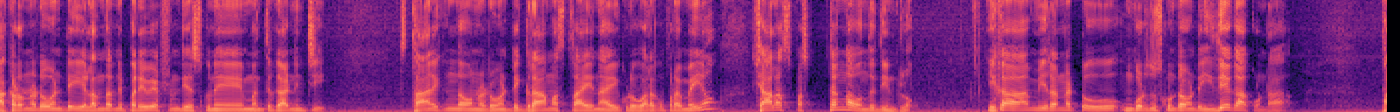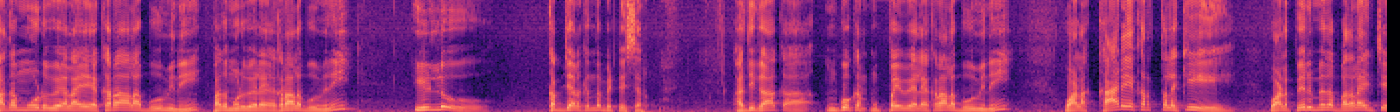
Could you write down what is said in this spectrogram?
అక్కడ ఉన్నటువంటి వీళ్ళందరినీ పర్యవేక్షణ చేసుకునే మంత్రి కాడి నుంచి స్థానికంగా ఉన్నటువంటి గ్రామ స్థాయి నాయకుడు వరకు ప్రమేయం చాలా స్పష్టంగా ఉంది దీంట్లో. ఇక మీరు అన్నట్టు ఇంకోటి చూసుకుంటా ఉంటే ఇదే కాకుండా పదమూడు వేల ఎకరాల భూమిని పదమూడు వేల ఎకరాల భూమిని వీళ్ళు కబ్జాల కింద పెట్టేశారు. అదిగాక ఇంకొక ముప్పై వేల ఎకరాల భూమిని వాళ్ళ కార్యకర్తలకి వాళ్ళ పేరు మీద బదలాయించే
